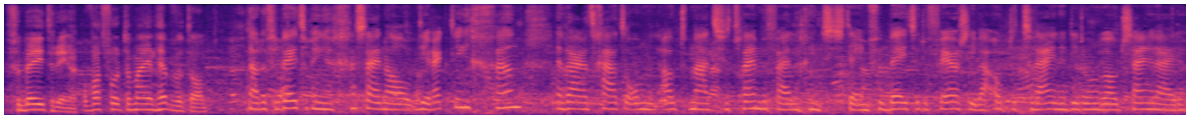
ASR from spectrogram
verbeteringen, op wat voor termijn hebben we het dan? Nou, de verbeteringen zijn al direct ingegaan. En waar het gaat om een automatische treinbeveiligingssysteem... verbeterde versie, waar ook de treinen die door een rood zijn rijden...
